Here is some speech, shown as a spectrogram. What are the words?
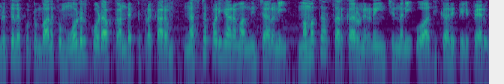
మృతుల కుటుంబాలకు మోడల్ కోడ్ ఆఫ్ కండక్ట్ ప్రకారం నష్టపరిహారం అందించాలని మమతా సర్కారు నిర్ణయించిందని ఓ అధికారి తెలిపారు.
